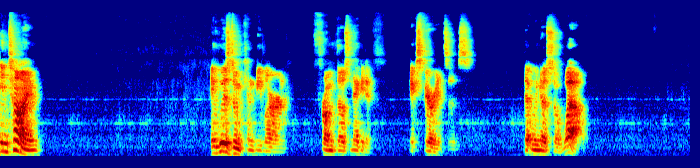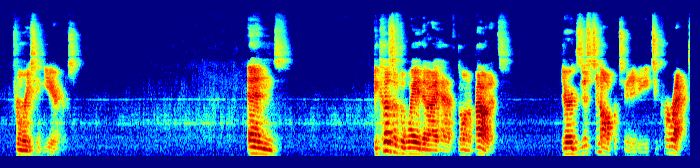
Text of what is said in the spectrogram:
in time, a wisdom can be learned from those negative experiences that we know so well from recent years. And because of the way that I have gone about it, there exists an opportunity to correct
